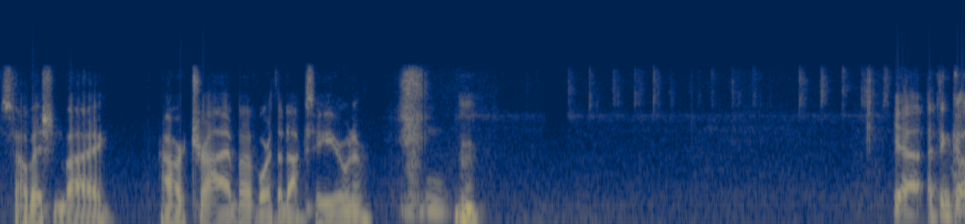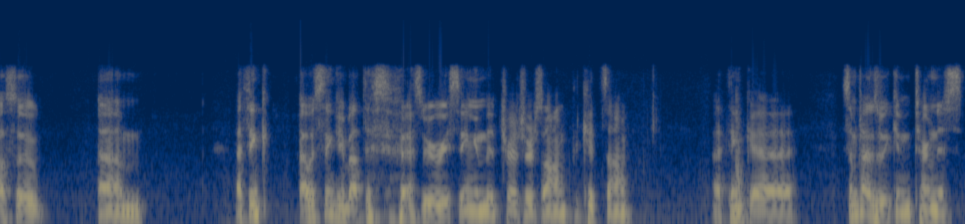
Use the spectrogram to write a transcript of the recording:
salvation by our tribe of orthodoxy or whatever. Mm. Yeah, I think also, um, I think I was thinking about this as we were singing the treasure song, the kid song. I think uh, sometimes we can turn this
